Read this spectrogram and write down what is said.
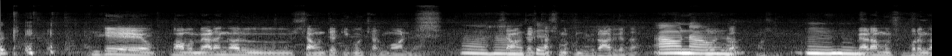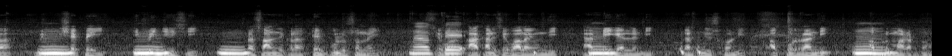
ఓకే. అంటే మా మేడం గారు సెవెన్ థర్టీకి వచ్చారు మార్నింగ్. సెవెన్ థర్టీ కస్టమర్ కొంచెం రారు కదా. మేడం శుభ్రంగా చెప్పేయి టిఫిన్ చేసి. ప్రశాంత్ ఇక్కడ టెంపుల్స్ ఉన్నాయి కాకాని శివాలయం ఉంది. హ్యాపీగా వెళ్ళండి. దర్శనం చూసుకోండి. అప్పుడు రండి. అప్పుడు మాట్లాడదాం.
